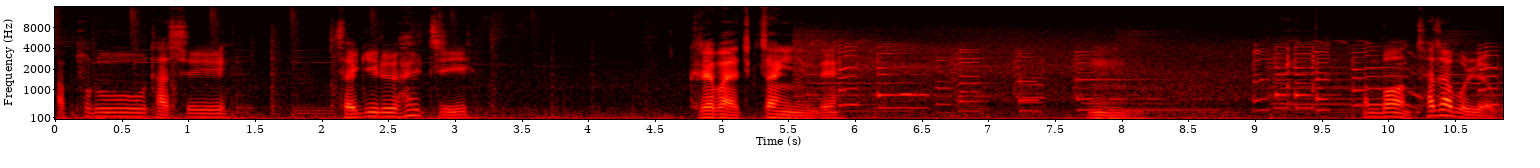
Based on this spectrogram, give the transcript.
앞으로 다시 재기를 할지 그래봐야 직장인인데 음 한번 찾아보려고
